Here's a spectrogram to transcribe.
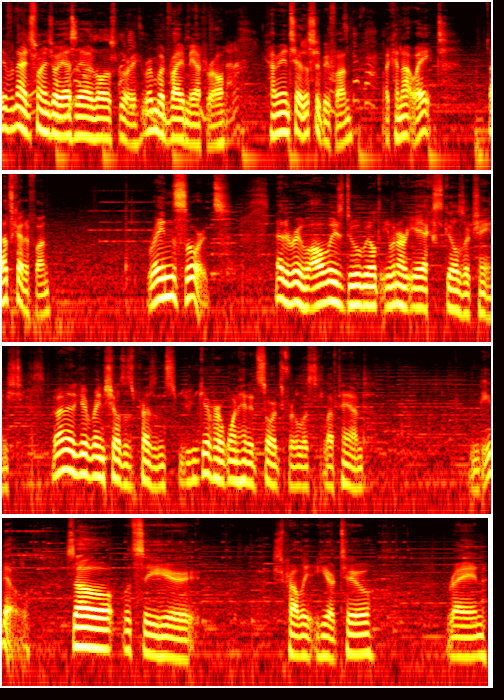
Even not, I just want to enjoy SAO as all this glory. Remember inviting me after all. Come in too, this should be fun. I cannot wait. That's kind of fun. Rain Swords. Yeah, the ring will always dual wield, even her EX skills are changed. You don't need to give Rain shields as presents. You can give her one-handed swords for the left hand. Neato. So, let's see here. She's probably here too. Rain.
